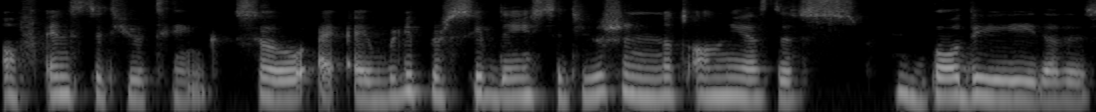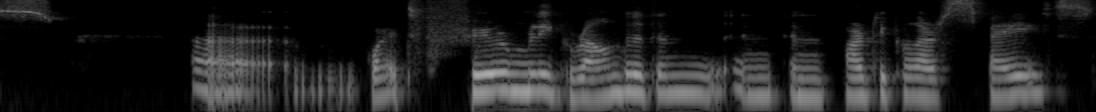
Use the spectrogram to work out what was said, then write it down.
of instituting. So I, I, really perceive the institution not only as this body that is uh, quite firmly grounded in, in in particular space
